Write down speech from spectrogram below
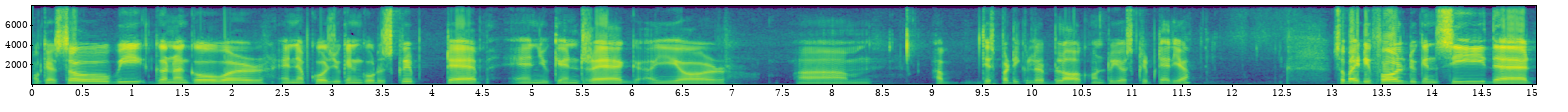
okay so we gonna go over and of course you can go to script tab and you can drag your um, this particular block onto your script area. So by default you can see that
